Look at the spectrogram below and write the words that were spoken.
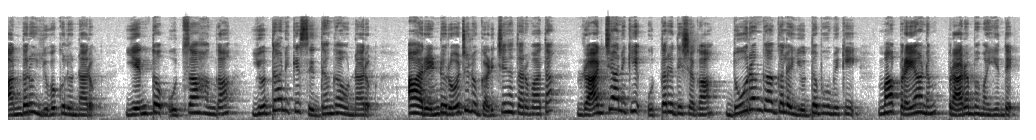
అందరూ యువకులున్నారు. ఎంతో ఉత్సాహంగా యుద్ధానికి సిద్ధంగా ఉన్నారు. ఆ రెండు రోజులు గడిచిన తర్వాత రాజ్యానికి ఉత్తర దిశగా దూరంగా గల యుద్ధభూమికి మా ప్రయాణం ప్రారంభమయ్యింది.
